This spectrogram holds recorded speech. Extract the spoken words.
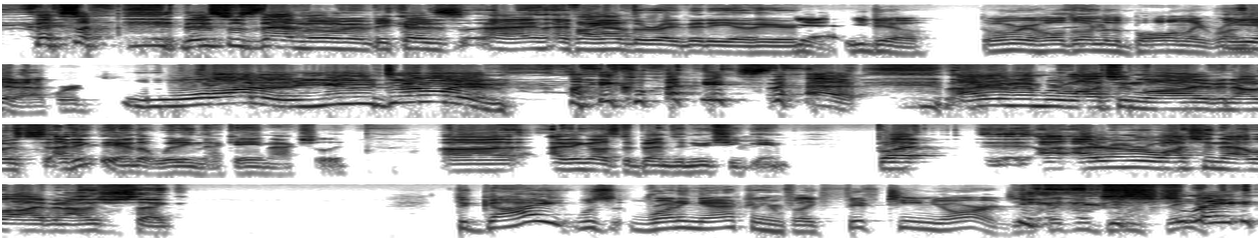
this was that moment because uh, if I have the right video here, yeah, you do. The one where he holds onto the ball and like runs yeah. backwards. What are you doing? like, what is that? I remember watching live, and I was. I think they ended up winning that game. Actually, uh, I think that was the Ben DiNucci game. But uh, I, I remember watching that live, and I was just like, the guy was running after him for like 15 yards. It's like he didn't straight,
